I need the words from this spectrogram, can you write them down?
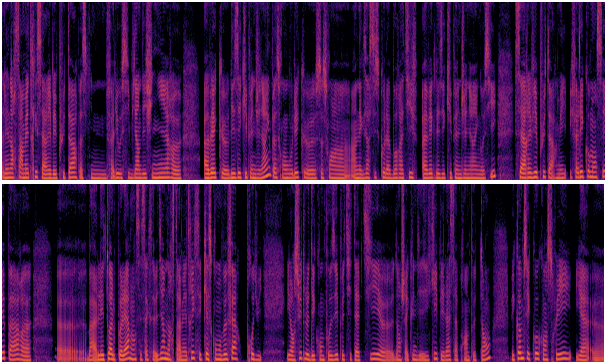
les North Star Metrics, c'est arrivé plus tard parce qu'il fallait aussi bien définir euh, avec euh, les équipes engineering parce qu'on voulait que ce soit un, un exercice collaboratif avec les équipes engineering aussi. C'est arrivé plus tard, mais il fallait commencer par euh, bah, l'étoile polaire, hein, c'est ça que ça veut dire, North Star Metrics, c'est qu'est-ce qu'on veut faire, produit. Et ensuite le décomposer petit à petit euh, dans chacune des équipes, et là ça prend un peu de temps. Mais comme c'est co-construit, il y a euh,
